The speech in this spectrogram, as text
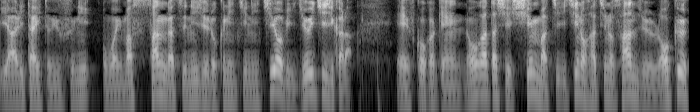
やりたいというふうに思います。3月26日日曜日11時から、えー、福岡県直方市新町1-8-36、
